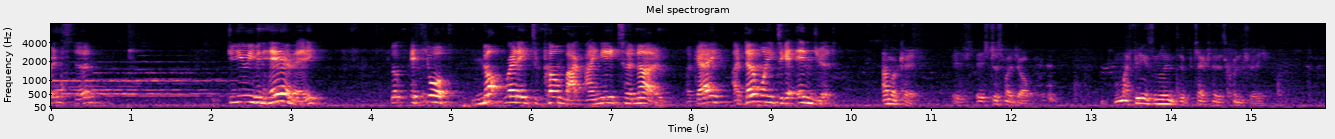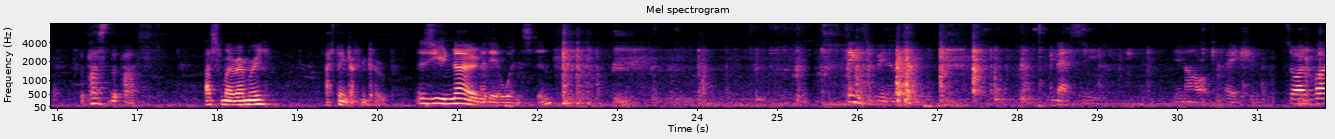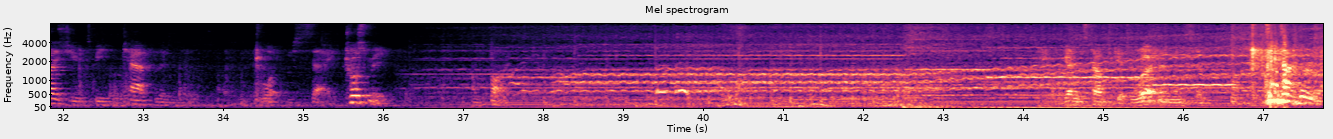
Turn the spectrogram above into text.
Winston? Do you even hear me? Look, if you're not ready to come back, I need to know, okay? I don't want you to get injured. I'm okay. It's, it's just my job. My feelings are linked to the protection of this country. The past is the past. As for my memory, I think I can cope. As you know, my dear Winston, things have been a little messy in our occupation. So I advise you to be careful in what you say. Trust me, I'm fine. Again, it's time to get to work then, Winston. Tea time's over!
